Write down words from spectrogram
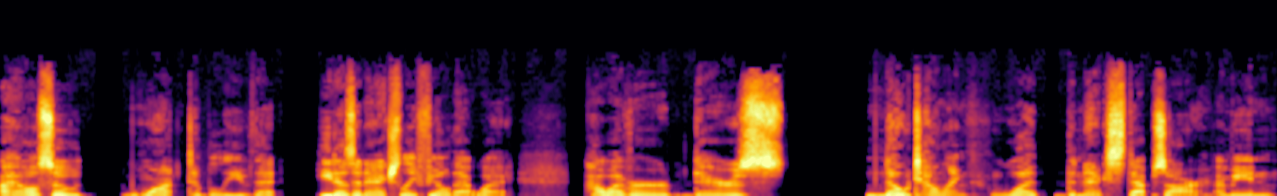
I also want to believe that he doesn't actually feel that way. However, there's no telling what the next steps are. I mean,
